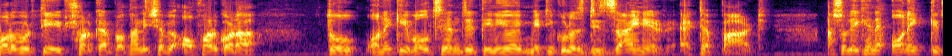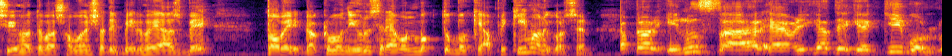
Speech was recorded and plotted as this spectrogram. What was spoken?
পরবর্তী সরকার প্রধান হিসেবে অফার করা তো অনেকেই বলছেন যে তিনি ওই মেটিকুলাস ডিজাইনের একটা পার্ট আসলে এখানে অনেক কিছুই হয়তো বা সময়ের সাথে বের হয়ে আসবে। তবে ডক্টর মোহাম্মদ ইউনুসের এমন বক্তব্যকে আপনি কি মনে করছেন? ডক্টর ইনুস স্যার আমেরিকা থেকে কি বলল?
